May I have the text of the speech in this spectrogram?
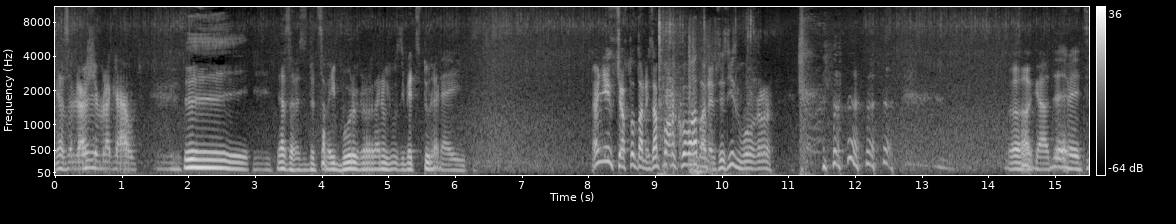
Já jsem další blackout. Já jsem vezmu ten samý burger, ten už musí být studený. A nic, často tady zaparkovat a si burger. oh god damn it.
